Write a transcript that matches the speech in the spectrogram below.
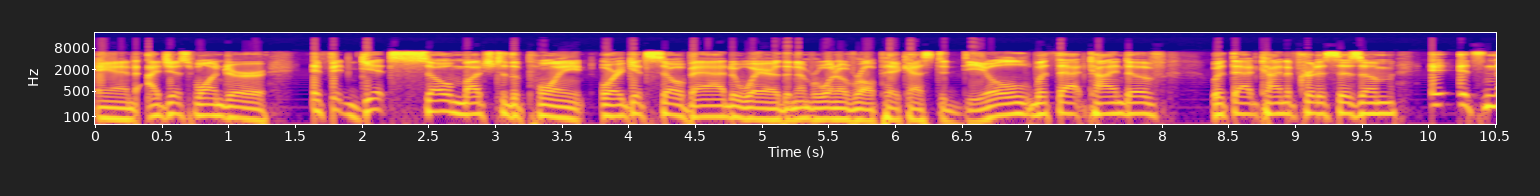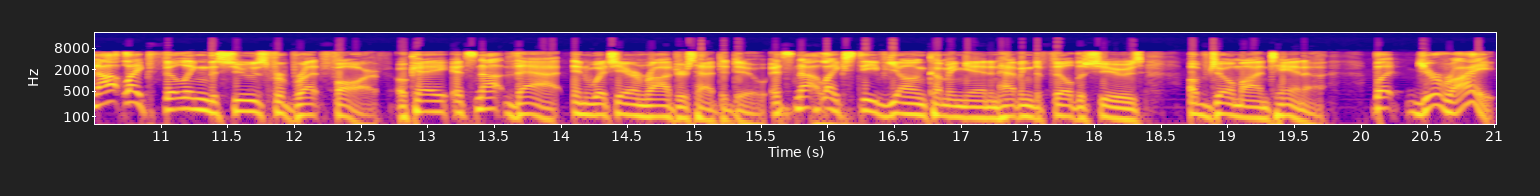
And I just wonder if it gets so much to the point or it gets so bad to where the number one overall pick has to deal with that kind of with that kind of criticism. It, it's not like filling the shoes for Brett Favre, okay? It's not that in which Aaron Rodgers had to do. It's not like Steve Young coming in and having to fill the shoes of Joe Montana. But you're right.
